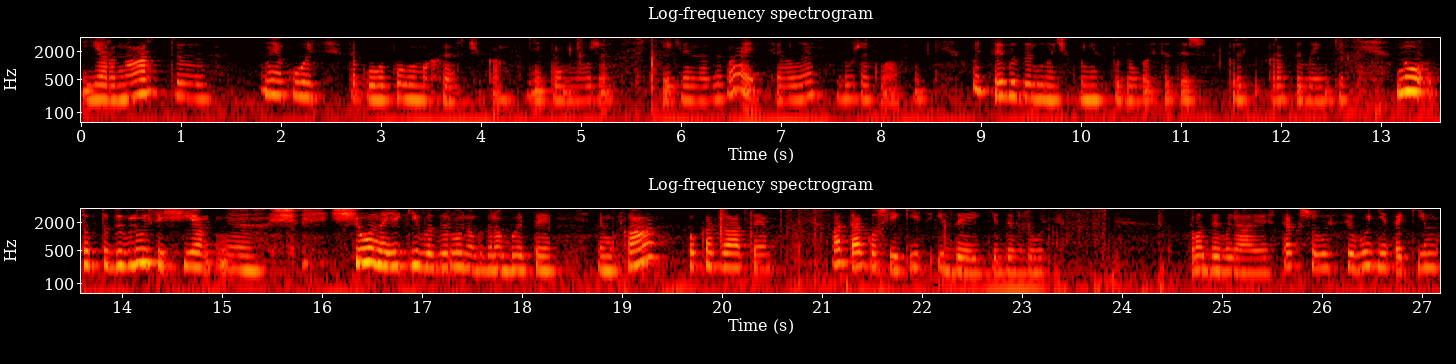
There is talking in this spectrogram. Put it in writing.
ярнард, е, ну, якогось такого полумахерчика. Не пам'ятаю вже, як він називається, але дуже класно. Ось цей візеруночок мені сподобався, теж красивенький. Ну, тобто дивлюся ще, е, що на який візерунок зробити МК, показати, а також якісь ідейки дивлюсь, продивляюсь. Так що ось сьогодні таким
